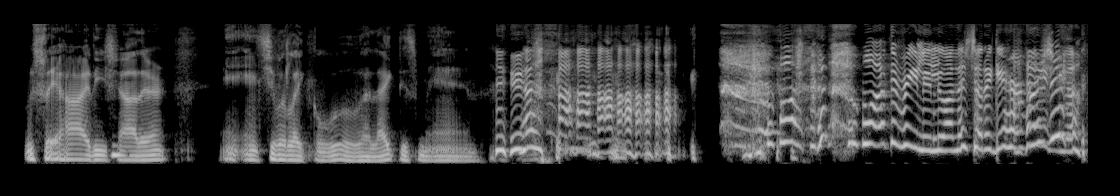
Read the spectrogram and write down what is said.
we say hi to each other. And, and she was like, oh, I like this man. we'll have to bring Lulu on the show to get her version.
